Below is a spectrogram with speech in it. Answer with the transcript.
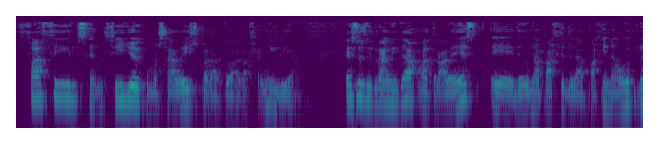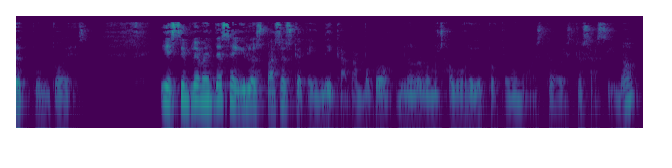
fácil, sencillo y como sabéis para toda la familia. Esto se tramita a través eh, de una página de la página web red.es. Y es simplemente seguir los pasos que te indica. Tampoco no nos vamos a aburrir porque, bueno, esto, esto es así, ¿no?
